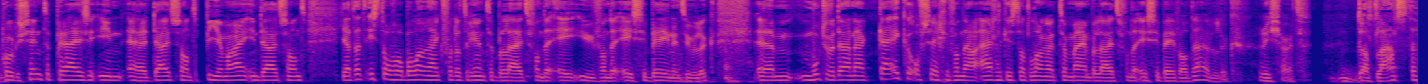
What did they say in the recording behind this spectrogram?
producentenprijzen in Duitsland, PMI in Duitsland. Ja, dat is toch wel belangrijk voor dat rentebeleid van de EU, van de ECB natuurlijk. Um, moeten we daarnaar kijken of zeg je van nou eigenlijk is dat lange termijnbeleid van de ECB wel duidelijk, Richard? Dat laatste.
